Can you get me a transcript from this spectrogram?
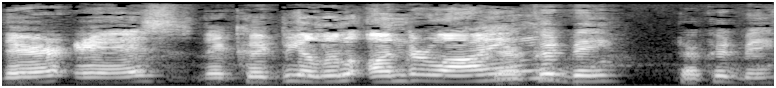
there is there could be a little underlying There could be. There could be.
